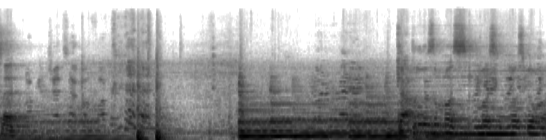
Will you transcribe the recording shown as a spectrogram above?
set. Fucking jet set. Capitalism must must must go on.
